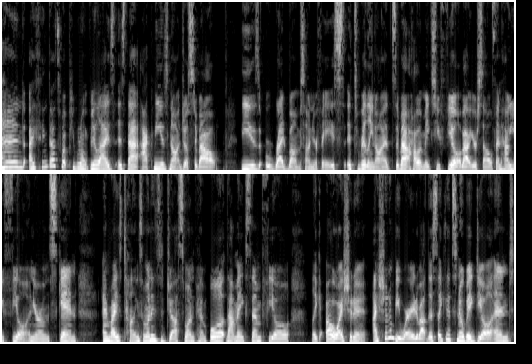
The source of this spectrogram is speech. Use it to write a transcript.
And I think that's what people don't realize is that acne is not just about these red bumps on your face. It's really not. It's about how it makes you feel about yourself and how you feel in your own skin. And by telling someone it's just one pimple, that makes them feel like, "Oh, I shouldn't I shouldn't be worried about this. Like it's no big deal." And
